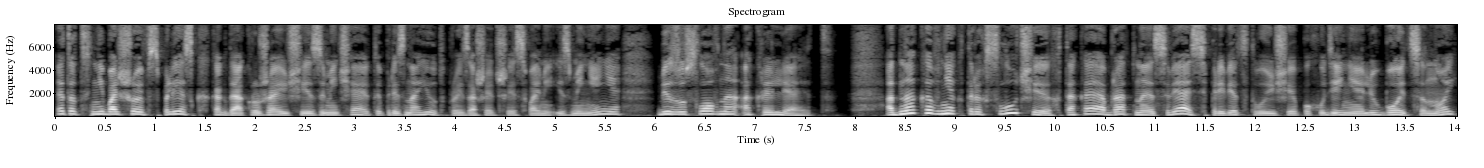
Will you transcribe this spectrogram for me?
этот небольшой всплеск, когда окружающие замечают и признают произошедшие с вами изменения, безусловно, окрыляет. Однако в некоторых случаях такая обратная связь, приветствующая похудение любой ценой,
